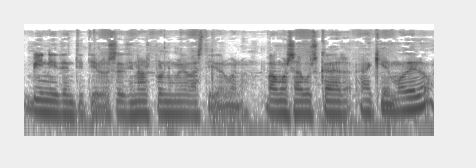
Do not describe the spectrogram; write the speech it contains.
VIN Identity, lo seleccionamos por número de bastidor. Bueno, vamos a buscar aquí el modelo.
